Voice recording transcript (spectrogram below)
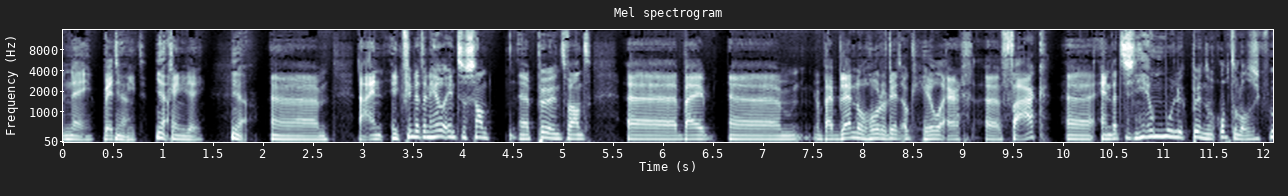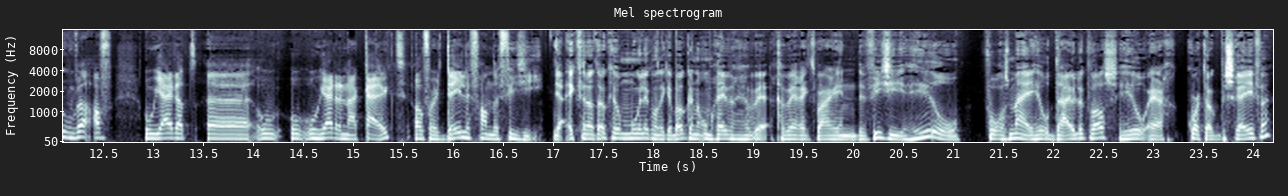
nee, weet Ja. ik niet. Ja. Geen idee. Ja. Ehm, nou, en ik vind het een heel interessant punt, want bij, ehm, bij Blendel horen we dit ook heel erg vaak. Eh, en dat is een heel moeilijk punt om op te lossen. Ik vroeg me wel af hoe jij, dat, eh, hoe, hoe, jij daarnaar kijkt over het delen van de visie. Ja, ik vind dat ook heel moeilijk, want ik heb ook in een omgeving gewer- gewerkt waarin de visie heel, volgens mij, heel duidelijk was. Heel erg kort ook beschreven.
